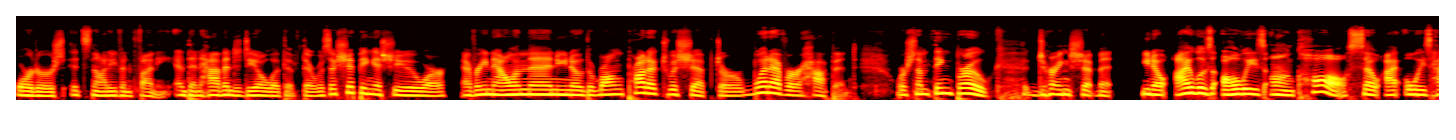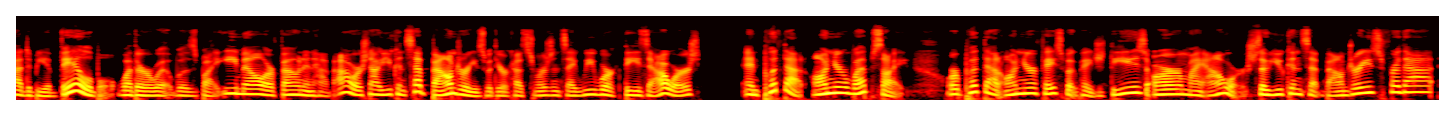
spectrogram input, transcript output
orders. It's not even funny. And then having to deal with if there was a shipping issue or every now and then, you know, the wrong product was shipped or whatever happened or something broke during shipment you know, I was always on call. So I always had to be available, whether it was by email or phone and have hours. Now you can set boundaries with your customers and say, we work these hours and put that on your website or put that on your Facebook page. These are my hours. So you can set boundaries for that.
